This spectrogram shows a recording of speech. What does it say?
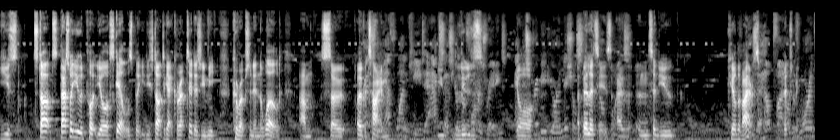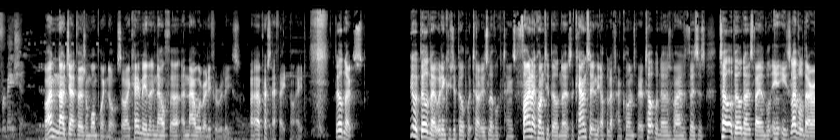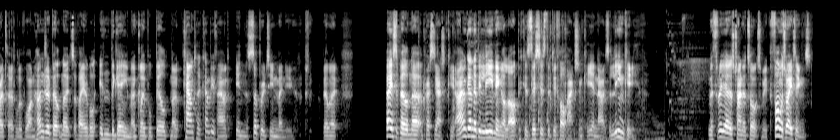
you start. That's where you would put your skills, but you start to get corrupted as you meet corruption in the world. Um, so over time, F1 key to you lose performance ratings and your your initial set of abilities as until you cure the virus. a help file Literally. with more information. So I'm now Jet version 1.0, so I came in in alpha and now we're ready for release. Uh, uh, press F8, not 8. Build notes. If you have a build note, would increase your build point total. This level contains a finite quantity of build notes. A counter in the upper left hand corner displays total build notes, whereas versus total build notes available in each level. There are a total of 100 build notes available in the game. A global build note counter can be found in the subroutine menu. Build note. Place the build note and press the action key. I'm going to be leaning a lot because this is the default action key and now it's a lean key. The three is trying to talk to me. Performance ratings.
